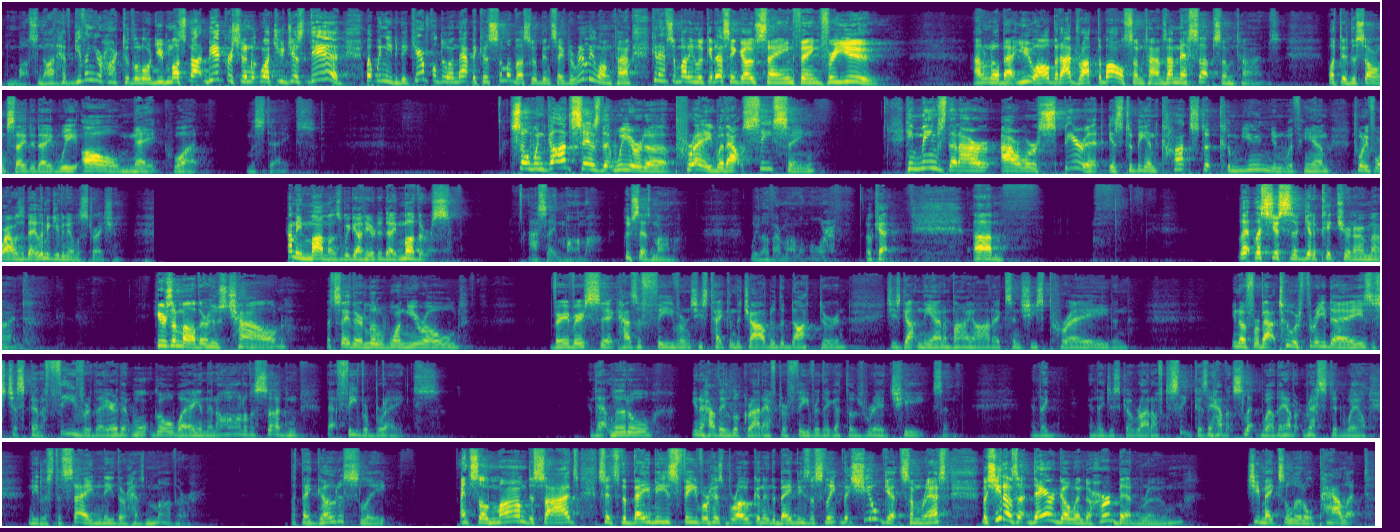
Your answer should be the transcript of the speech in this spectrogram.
must not have given your heart to the Lord. You must not be a Christian. Look what you just did. But we need to be careful doing that because some of us who have been saved a really long time can have somebody look at us and go, same thing for you. I don't know about you all, but I drop the ball sometimes. I mess up sometimes. What did the song say today? We all make what? Mistakes. So when God says that we are to pray without ceasing, he means that our, our spirit is to be in constant communion with Him 24 hours a day. Let me give you an illustration. How many mamas we got here today? Mothers. I say mama. Who says mama? We love our mama more. Okay. Um, let, us just uh, get a picture in our mind. Here's a mother whose child, let's say they're a little one year old, very, very sick, has a fever, and she's taken the child to the doctor, and she's gotten the antibiotics, and she's prayed. And, you know, for about two or three days, it's just been a fever there that won't go away, and then all of a sudden, that fever breaks. And that little, you know how they look right after a fever, they got those red cheeks, and, and, they, and they just go right off to sleep because they haven't slept well, they haven't rested well. Needless to say, neither has mother. But they go to sleep. And so mom decides, since the baby's fever has broken and the baby's asleep, that she'll get some rest. But she doesn't dare go into her bedroom. She makes a little pallet.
